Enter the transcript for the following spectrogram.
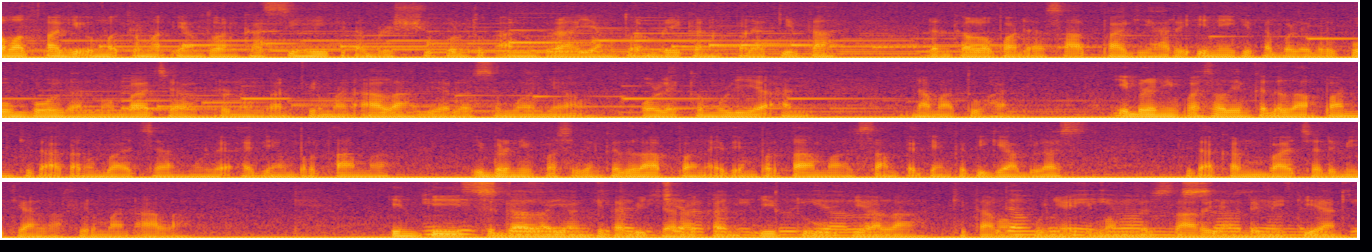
Selamat pagi umat-umat yang Tuhan kasihi, kita bersyukur untuk anugerah yang Tuhan berikan kepada kita. Dan kalau pada saat pagi hari ini kita boleh berkumpul dan membaca renungan firman Allah, biarlah semuanya oleh kemuliaan nama Tuhan. Ibrani pasal yang ke-8, kita akan membaca mulai ayat yang pertama. Ibrani pasal yang ke-8, ayat yang pertama sampai yang ke-13. Kita akan membaca demikianlah firman Allah. Inti segala yang kita bicarakan itu ialah kita mempunyai imam besar yang demikian,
